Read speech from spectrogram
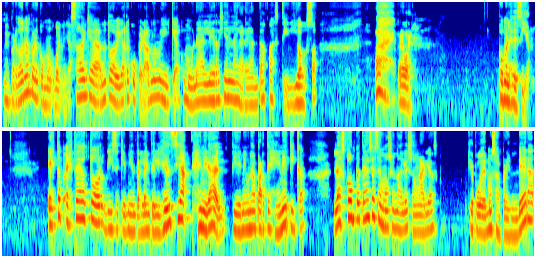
Me perdonan, pero como, bueno, ya saben que ando todavía recuperándome y queda como una alergia en la garganta fastidiosa. Ay, pero bueno, como les decía, este, este doctor dice que mientras la inteligencia general tiene una parte genética, las competencias emocionales son áreas que podemos aprender, a,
